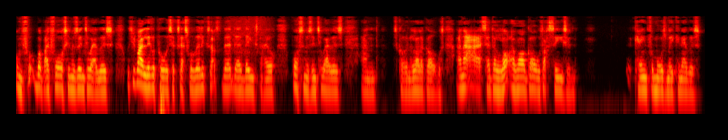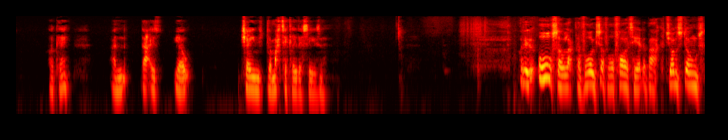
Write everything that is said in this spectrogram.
by forcing us into errors, which is why Liverpool was successful really, because that's their, their main style, forcing us into errors and scoring a lot of goals. And I said a lot of our goals last season came from us making errors. Okay? And that is, you know, changed dramatically this season. But it also lacked a voice of authority at the back. John Stones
